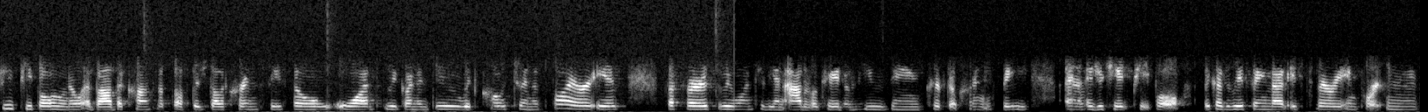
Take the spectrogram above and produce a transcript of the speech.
few people who know about the concept of digital currency. So what we're going to do with Code to Inspire is the first we want to be an advocate of using cryptocurrency and educate people because we think that it's very important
